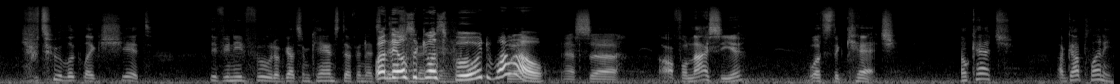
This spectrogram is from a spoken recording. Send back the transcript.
you two look like shit. If you need food, I've got some canned stuff in that Well, they also give us food. Wow. Well, that's uh awful nice of you. What's the catch? No catch. I've got plenty.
